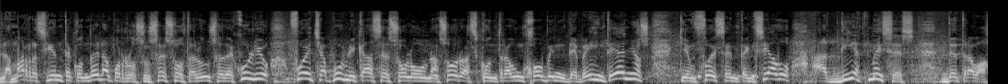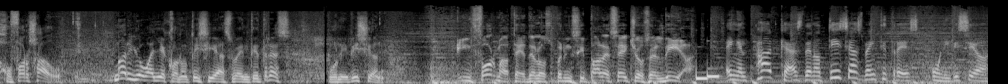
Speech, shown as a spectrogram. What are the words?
La más reciente condena por los sucesos del 11 de julio fue hecha pública hace solo unas horas contra un joven de 20 años, quien fue sentenciado a 10 meses de trabajo forzado. Mario Vallejo, Noticias 23, Univisión. Infórmate de los principales hechos del día. En el podcast de Noticias 23, Univisión.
